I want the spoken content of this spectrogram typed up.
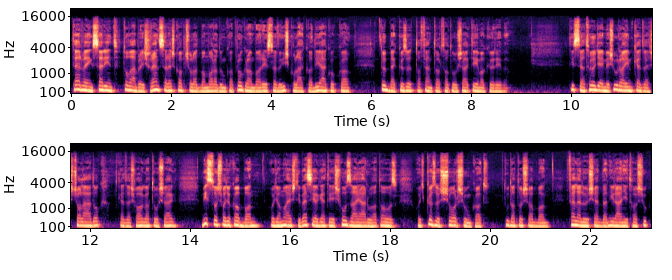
Terveink szerint továbbra is rendszeres kapcsolatban maradunk a programban résztvevő iskolákkal, diákokkal, többek között a fenntarthatóság témakörében. Tisztelt Hölgyeim és Uraim, kedves családok, kedves hallgatóság, biztos vagyok abban, hogy a ma esti beszélgetés hozzájárulhat ahhoz, hogy közös sorsunkat tudatosabban, felelősebben irányíthassuk,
